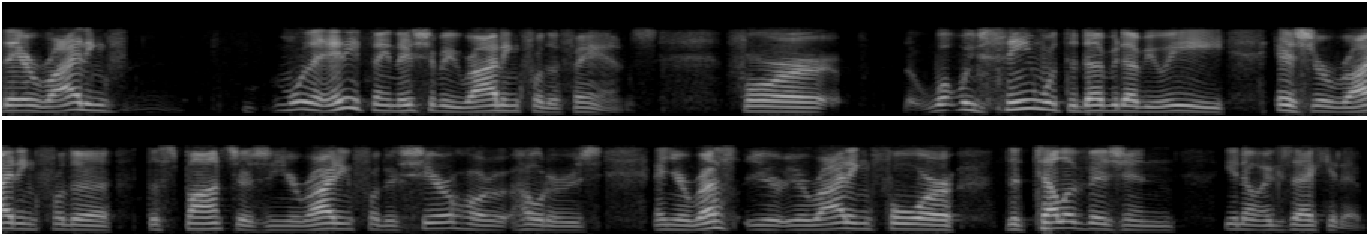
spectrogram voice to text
they're riding more than anything they should be riding for the fans for what we've seen with the WWE is you're riding for the the sponsors and you're riding for the shareholders and you're rest, you're you're riding for the television, you know, executives.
